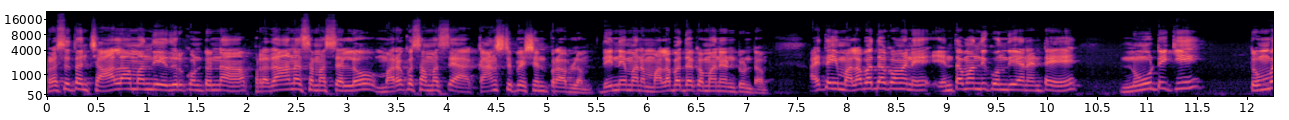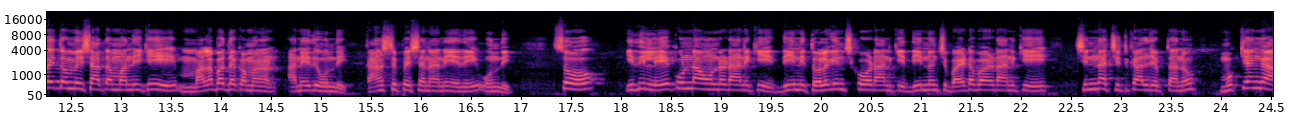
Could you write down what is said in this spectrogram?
ప్రస్తుతం చాలామంది ఎదుర్కొంటున్న ప్రధాన సమస్యల్లో మరొక సమస్య కాన్స్టిపేషన్ ప్రాబ్లం దీన్నే మనం మలబద్ధకం అని అంటుంటాం. అయితే ఈ మలబద్ధకం అనే ఎంతమందికి ఉంది అని అంటే నూటికి తొంభై తొమ్మిది శాతం మందికి మలబద్ధకం అనేది ఉంది. కాన్స్టిపేషన్ అనేది ఉంది. సో ఇది లేకుండా ఉండడానికి దీన్ని తొలగించుకోవడానికి దీని నుంచి బయటపడడానికి చిన్న చిట్కాలు చెప్తాను. ముఖ్యంగా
